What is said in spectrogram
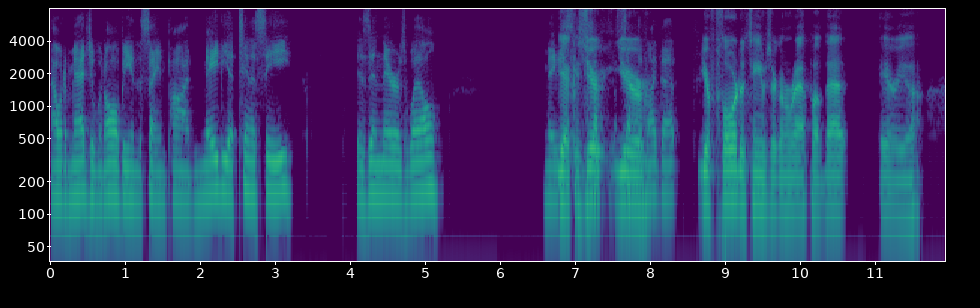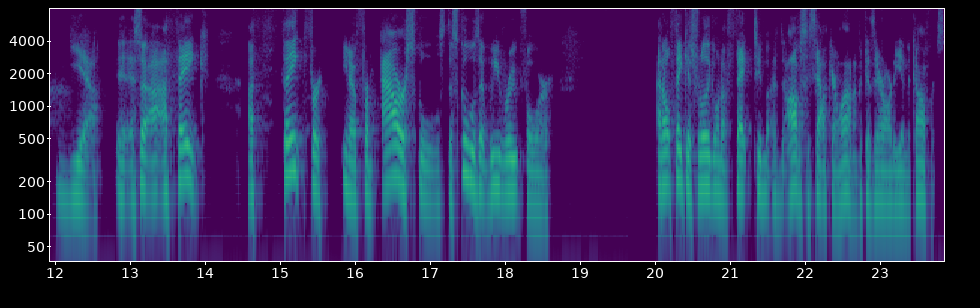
I would imagine would all be in the same pod. Maybe a Tennessee is in there as well. Maybe yeah, because you're you're like that. Your Florida teams are going to wrap up that area. Yeah, Eh, so I think I think for you know from our schools, the schools that we root for, I don't think it's really going to affect too much. Obviously, South Carolina because they're already in the conference.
